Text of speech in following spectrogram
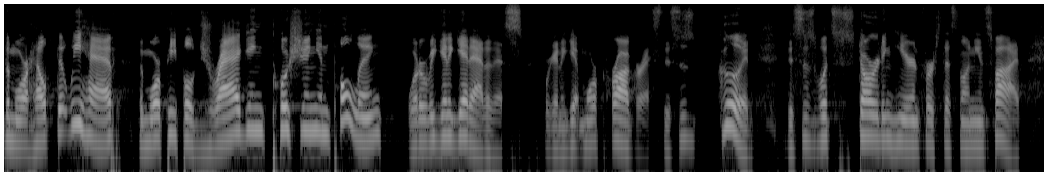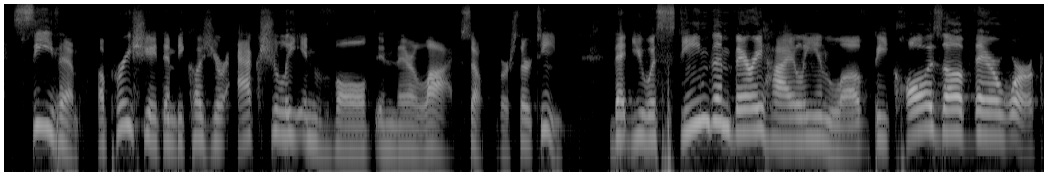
the more help that we have, the more people dragging, pushing, and pulling, what are we going to get out of this? We're going to get more progress. This is good. This is what's starting here in 1 Thessalonians 5. See them, appreciate them because you're actually involved in their lives. So, verse 13 that you esteem them very highly in love because of their work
